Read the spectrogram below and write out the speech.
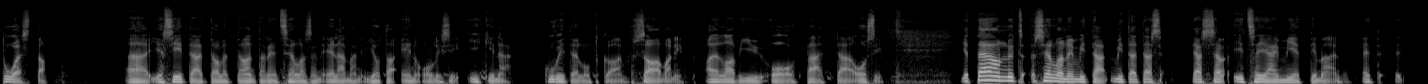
tuesta – ja siitä, että olette antaneet sellaisen elämän, jota en olisi ikinä kuvitellutkaan saavani. I love you all, päättää osi. Ja tämä on nyt sellainen, mitä, mitä tässä, tässä itse jäin miettimään. Et, et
